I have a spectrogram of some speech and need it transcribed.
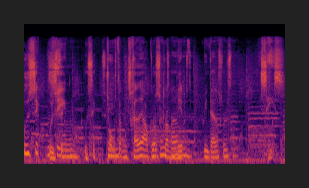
Udsigten-scenen Udsigt. torsdag den 3. august kl. 19. Min datters fødselsdag. Ses.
